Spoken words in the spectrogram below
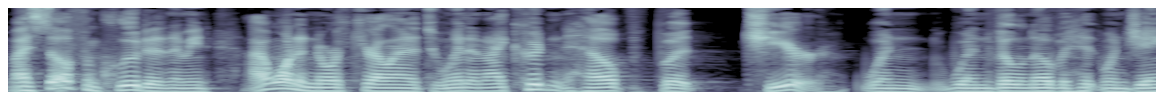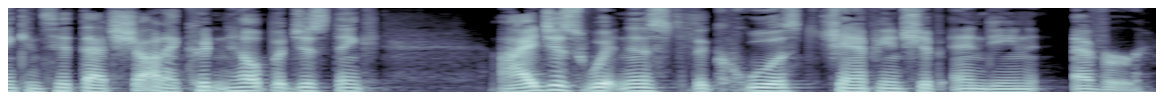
myself included, I mean, I wanted North Carolina to win, and I couldn't help but cheer when when Villanova hit when Jenkins hit that shot. I couldn't help but just think I just witnessed the coolest championship ending ever.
